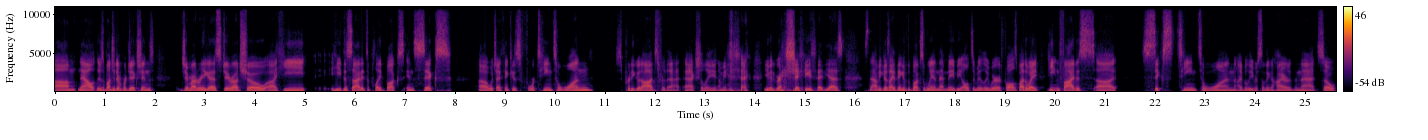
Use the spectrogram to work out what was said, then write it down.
Um, now, there's a bunch of different predictions. Jim Rodriguez, J Rod Show, uh, he he decided to play Bucks in six, uh, which I think is 14 to one. It's pretty good odds for that, actually. I mean, even Greg Shaky said yes, because I think if the Bucks win, that may be ultimately where it falls. By the way, Heat and five is uh, 16 to one, I believe, or something higher than that. So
